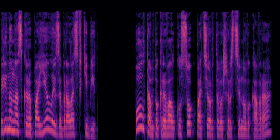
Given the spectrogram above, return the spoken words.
Рина наскоро поела и забралась в кибит. Пол там покрывал кусок потертого шерстяного ковра.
